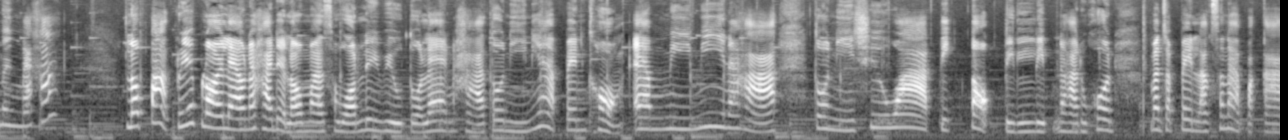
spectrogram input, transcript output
หนึ่งนะคะ ลบปากเรียบร้อยแล้วนะคะ เดี๋ยวเรามาสวอตรีวิวตัวแรกนะคะ ตัวนี้เนี่ยเป็นของแอมมีมี่นะคะ ตัวนี้ชื่อว่า TikTok ตินลิปนะคะ ทุกคนมันจะเป็นลักษณะปากกา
